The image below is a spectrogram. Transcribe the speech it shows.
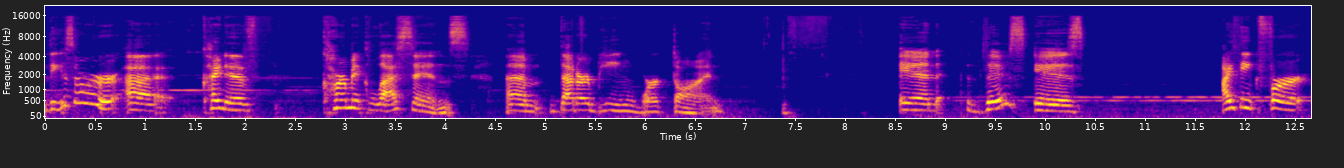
these are uh, kind of karmic lessons um, that are being worked on. And this is, I think, for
